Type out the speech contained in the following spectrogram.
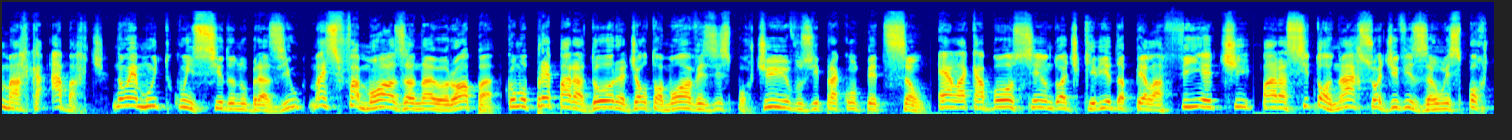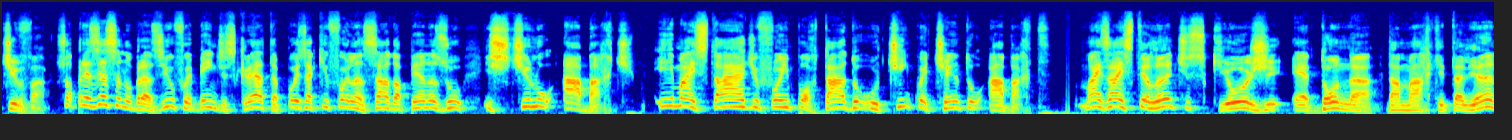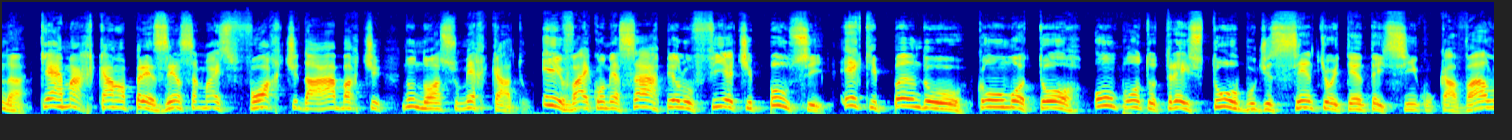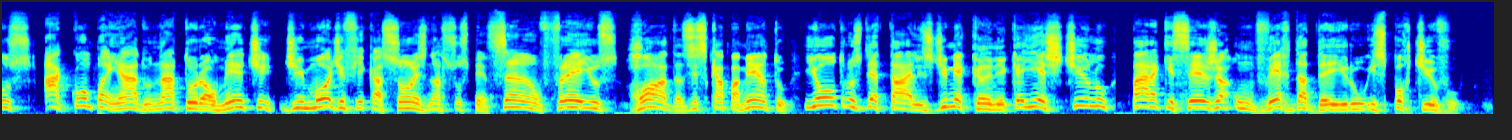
A marca Abarth não é muito conhecida no Brasil, mas famosa na Europa como preparadora de automóveis esportivos e para competição. Ela acabou sendo adquirida pela Fiat para se tornar sua divisão esportiva. Sua presença no Brasil foi bem discreta, pois aqui foi lançado apenas o estilo Abarth. E mais tarde foi importado o Cinquecento Abarth. Mas a Stellantis, que hoje é dona da marca italiana, quer marcar uma presença mais forte da Abarth no nosso mercado. E vai começar pelo Fiat Pulse, equipando-o com o motor 1.3 turbo de 185 cavalos, acompanhado naturalmente de modificações na suspensão, freios, rodas, escapamento e outros detalhes de mecânica e estilo para que seja um verdadeiro esportivo.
